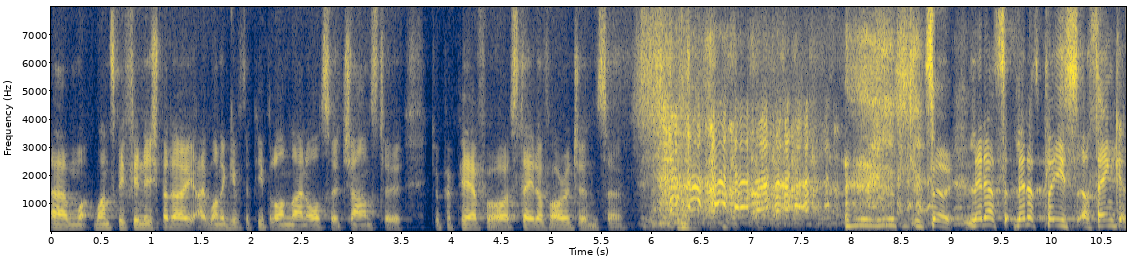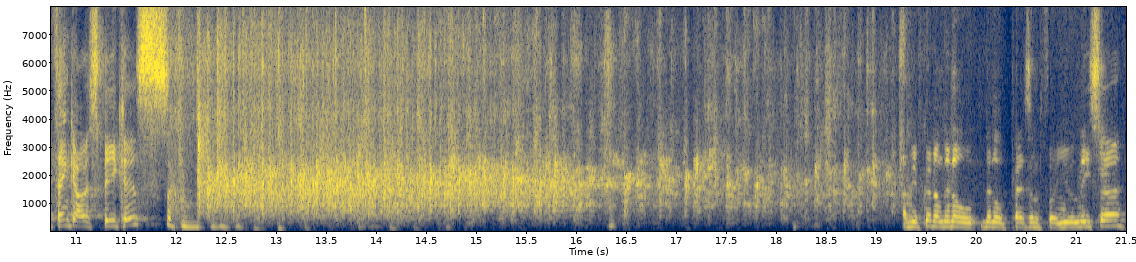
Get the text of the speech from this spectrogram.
um, once we finish. But I, I want to give the people online also a chance to to prepare for state of origin. So. so let us let us please uh, thank thank our speakers. and we've got a little little present for you, Lisa.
